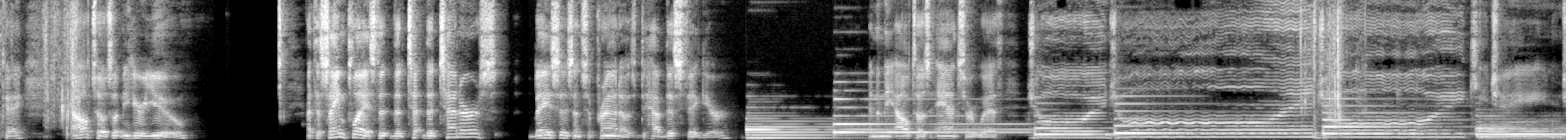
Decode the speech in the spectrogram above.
Okay. Altos, let me hear you at the same place, the, the, te- the tenors, basses, and sopranos have this figure. And then the altos answer with joy, joy, joy, key change,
